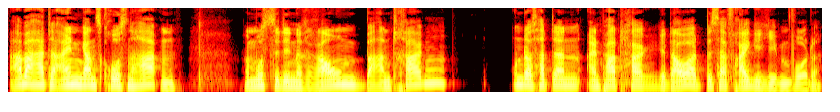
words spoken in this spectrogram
aber hatte einen ganz großen Haken. Man musste den Raum beantragen und das hat dann ein paar Tage gedauert, bis er freigegeben wurde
